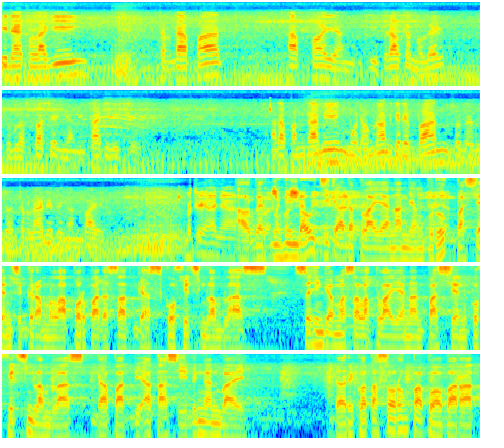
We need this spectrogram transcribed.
tidak lagi terdapat apa yang diviralkan oleh 11 pasien yang tadi itu. Harapan kami mudah-mudahan ke depan sudah bisa terlayani dengan baik. Albert menghimbau jika ada pelayanan yang buruk, pasien segera melapor pada Satgas COVID-19 sehingga masalah pelayanan pasien COVID-19 dapat diatasi dengan baik. Dari Kota Sorong, Papua Barat,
